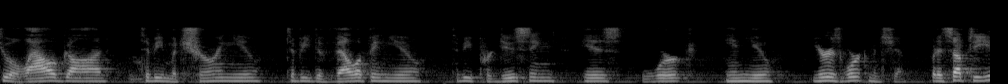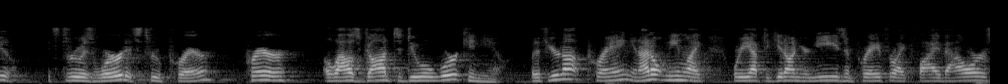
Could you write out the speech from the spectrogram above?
to allow God to be maturing you, to be developing you, to be producing His work in you? You're His workmanship. But it's up to you. It's through His Word, it's through prayer. Prayer allows God to do a work in you. But if you're not praying, and I don't mean like where you have to get on your knees and pray for like five hours.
